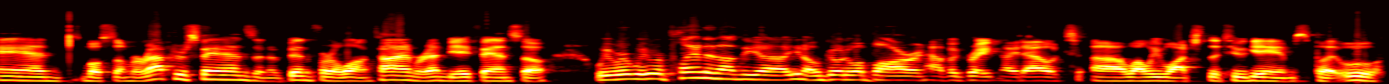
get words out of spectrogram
and most of them are Raptors fans and have been for a long time, or NBA fans. So we were we were planning on the uh, you know go to a bar and have a great night out uh, while we watched the two games. But ooh,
